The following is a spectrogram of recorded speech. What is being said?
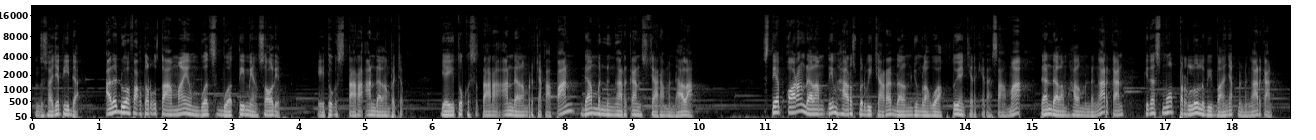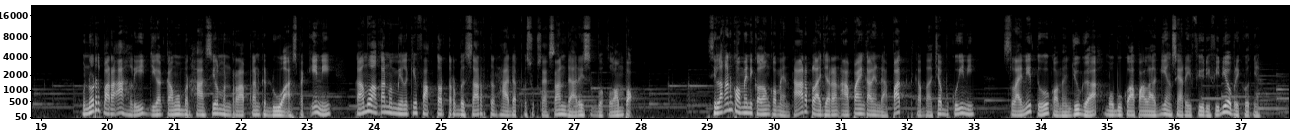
Tentu saja tidak. Ada dua faktor utama yang membuat sebuah tim yang solid, yaitu kesetaraan dalam yaitu kesetaraan dalam percakapan dan mendengarkan secara mendalam. Setiap orang dalam tim harus berbicara dalam jumlah waktu yang kira-kira sama, dan dalam hal mendengarkan, kita semua perlu lebih banyak mendengarkan. Menurut para ahli, jika kamu berhasil menerapkan kedua aspek ini, kamu akan memiliki faktor terbesar terhadap kesuksesan dari sebuah kelompok. Silakan komen di kolom komentar pelajaran apa yang kalian dapat ketika baca buku ini. Selain itu, komen juga mau buku apa lagi yang saya review di video berikutnya.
